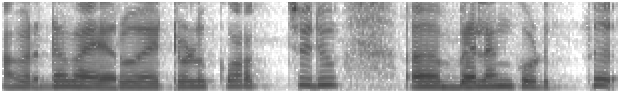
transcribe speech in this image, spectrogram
അവരുടെ വയറുമായിട്ടുള്ള കുറച്ചൊരു ബലം കൊടുത്ത്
